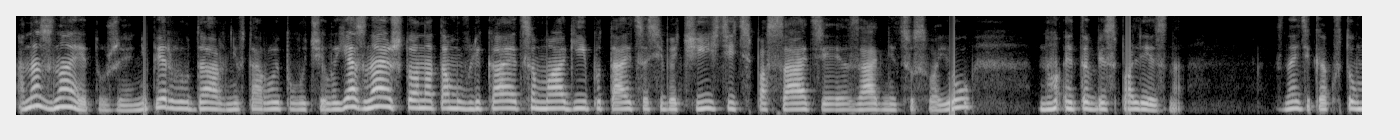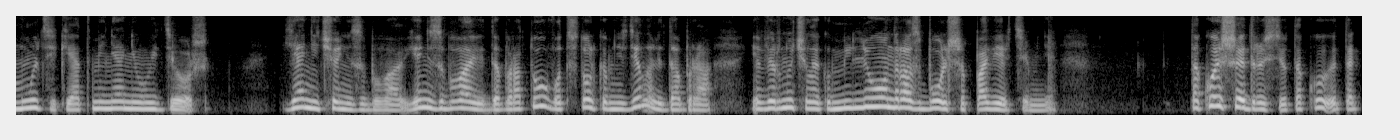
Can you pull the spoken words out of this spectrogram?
Она знает уже, не первый удар, не второй получила. Я знаю, что она там увлекается магией, пытается себя чистить, спасать задницу свою, но это бесполезно. Знаете, как в том мультике «От меня не уйдешь». Я ничего не забываю. Я не забываю доброту. Вот столько мне сделали добра, я верну человеку миллион раз больше, поверьте мне. Такой щедростью, такой, так,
